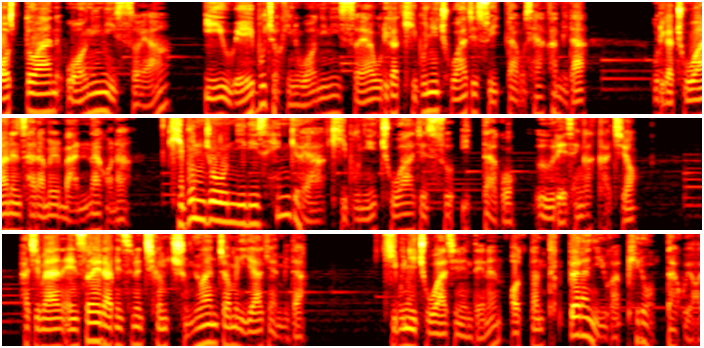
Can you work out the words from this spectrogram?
어떠한 원인이 있어야 이 외부적인 원인이 있어야 우리가 기분이 좋아질 수 있다고 생각합니다. 우리가 좋아하는 사람을 만나거나 기분 좋은 일이 생겨야 기분이 좋아질 수 있다고 의뢰 생각하지요. 하지만 앤서의 라빈스는 지금 중요한 점을 이야기합니다. 기분이 좋아지는 데는 어떤 특별한 이유가 필요 없다고요.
